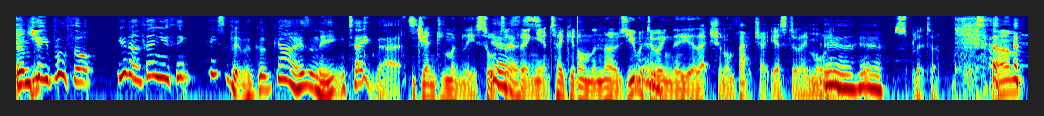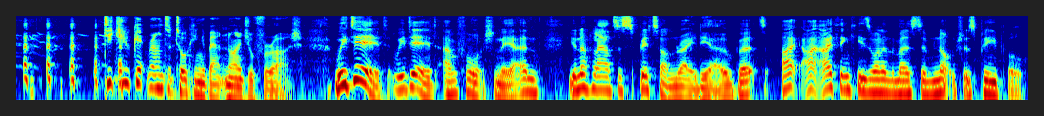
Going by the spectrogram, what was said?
and You- people thought, you know, then you think he's a bit of a good guy, isn't he? He can take that. gentlemanly sort of thing. Yeah, take it on the nose. You were Yeah. doing the election on Backchat yesterday morning. Yeah, yeah. Splitter. Um, did you get round to talking about Nigel Farage? We did, we did, unfortunately. And you're not allowed to spit on radio, but I, I, I think he's one of the most obnoxious people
